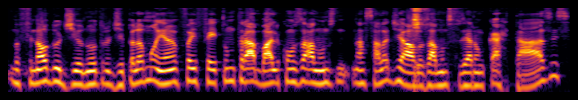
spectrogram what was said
no final do dia, no outro dia pela manhã, foi feito um trabalho com os alunos na sala de aula. Os alunos fizeram cartazes,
